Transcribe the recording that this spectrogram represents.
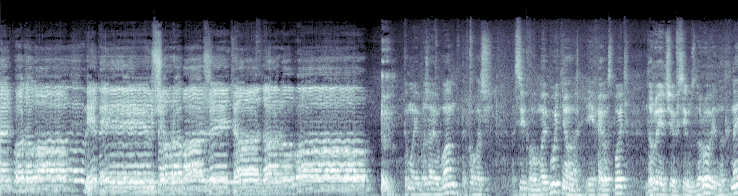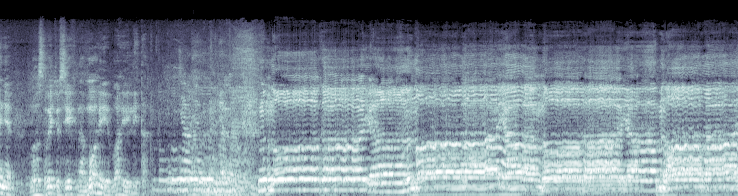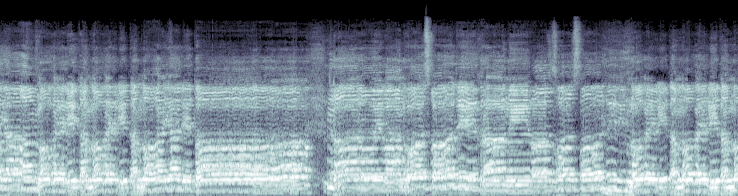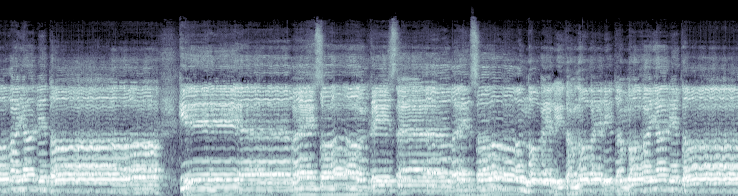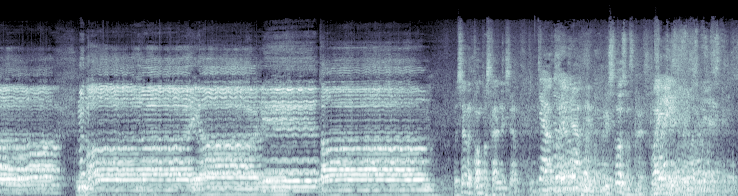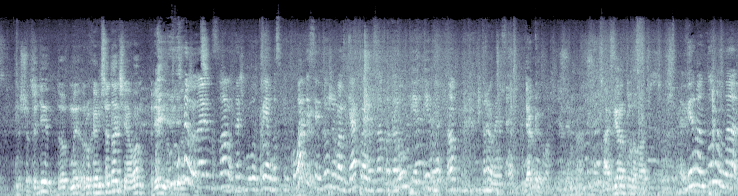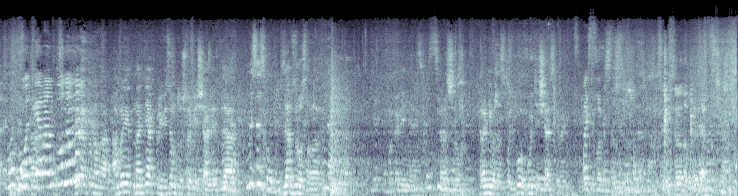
вам такого ж світлого майбутнього і хай Господь, даруючи всім здоров'я, натхнення, благословить усіх на многі і благі літа. Многая літа, многая літа, многая літа. Веселих вам пасхальних свят. Дякую. Христос воскрес! Ну що, тоді до, ми рухаємося далі, а вам приємно тут залишатися. З вами теж було приємно спілкуватися і дуже вам дякуємо за подарунки, які ви нам привезли. Дякую вам. А Вера Антоновна, Віра Антоновна, от Віра Антоновна. Вера Антоновна, а мы на днях привезем то, что обещали для, Мы созвонимся. для взрослого поколения. Хорошо. Храни вас Господь Бог, будьте счастливы. Спасибо. Всього доброго. Дякую.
